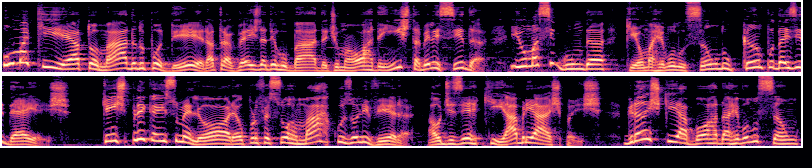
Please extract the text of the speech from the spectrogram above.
Uma que é a tomada do poder através da derrubada de uma ordem estabelecida, e uma segunda, que é uma revolução do campo das ideias. Quem explica isso melhor é o professor Marcos Oliveira, ao dizer que, abre aspas, Gramsci aborda a revolução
